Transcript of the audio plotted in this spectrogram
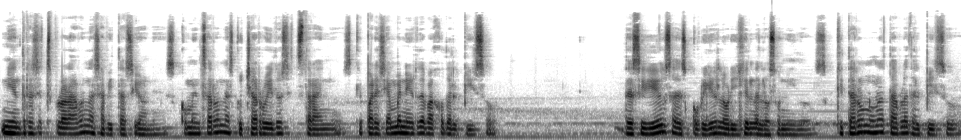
Mientras exploraban las habitaciones, comenzaron a escuchar ruidos extraños que parecían venir debajo del piso. Decididos a descubrir el origen de los sonidos, quitaron una tabla del piso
